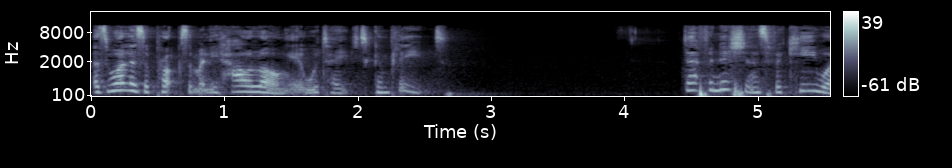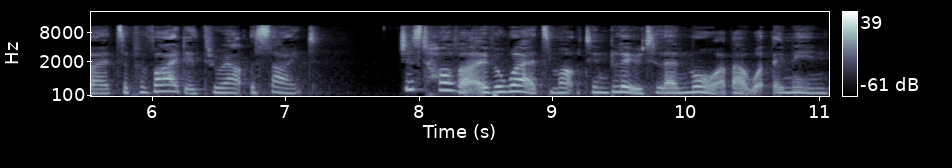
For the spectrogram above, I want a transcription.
as well as approximately how long it will take to complete. Definitions for keywords are provided throughout the site. Just hover over words marked in blue to learn more about what they mean.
